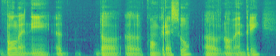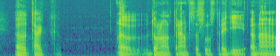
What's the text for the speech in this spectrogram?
volení do kongresu v novembri, tak E, Donald Trump sa sústredí na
